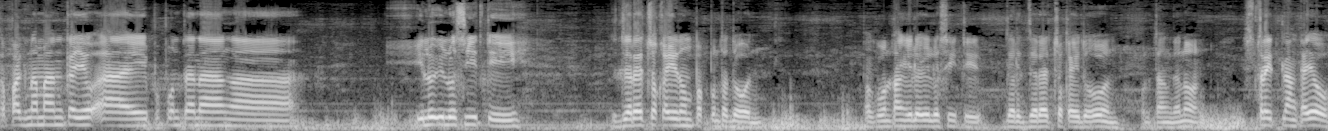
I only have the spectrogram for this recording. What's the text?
Kapag naman kayo ay pupunta ng ah, Iloilo City diretso kayo nung papunta doon. Pagpuntang Iloilo City dire- diretso kayo doon. Puntang ganon. Straight lang kayo.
